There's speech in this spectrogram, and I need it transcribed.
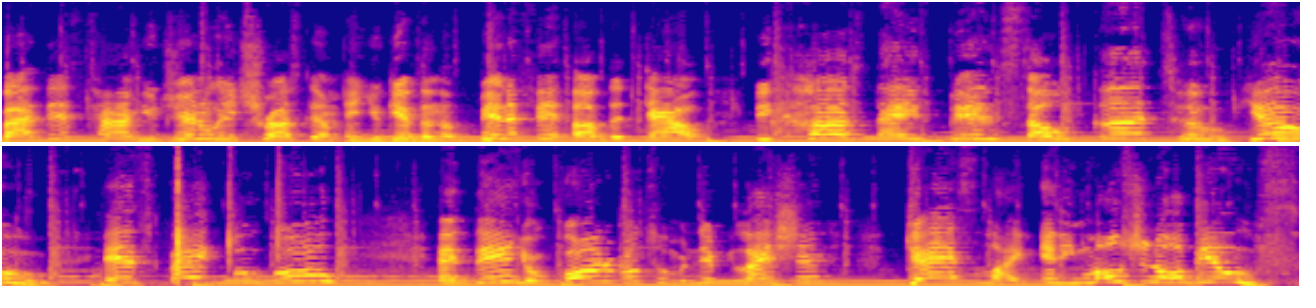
By this time, you generally trust them and you give them the benefit of the doubt because they've been so good to you. It's fake, boo-boo. And then you're vulnerable to manipulation, gaslight, and emotional abuse.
